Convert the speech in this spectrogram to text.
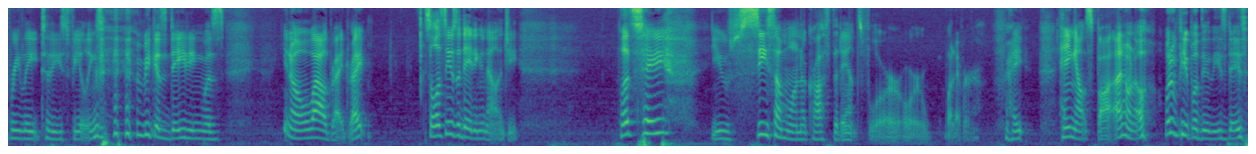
relate to these feelings because dating was, you know, a wild ride, right? So let's use a dating analogy. Let's say you see someone across the dance floor or whatever, right? Hangout spot. I don't know. What do people do these days?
